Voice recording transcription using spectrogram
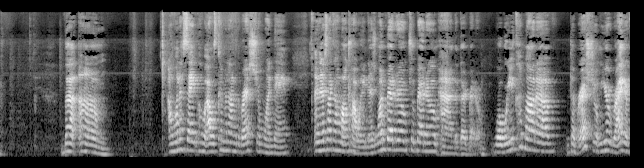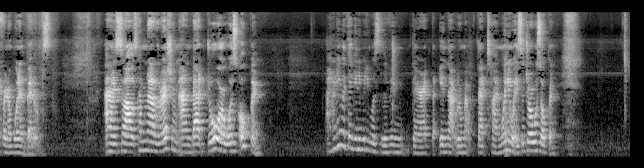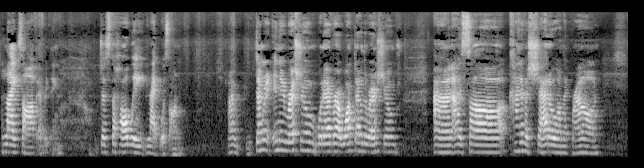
But um, I want to say I was coming out of the restroom one day, and there's like a long hallway. There's one bedroom, two bedroom, and the third bedroom. Well, where you come out of the restroom, you're right in front of one of the bedrooms. And so I was coming out of the restroom, and that door was open. I don't even think anybody was living there the, in that room at that time. Well, anyways, the door was open. Lights off, everything. Just the hallway light was on. I'm done in the restroom, whatever. I walked out of the restroom and I saw kind of a shadow on the ground.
